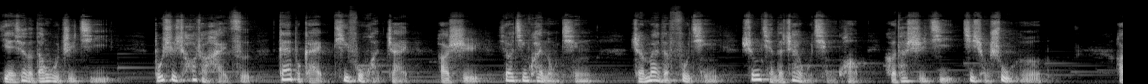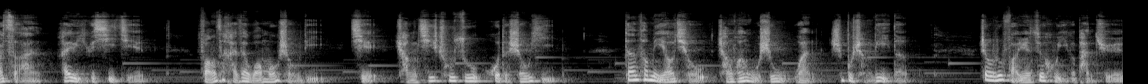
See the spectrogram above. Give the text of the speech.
眼下的当务之急，不是吵吵孩子该不该替父还债，而是要尽快弄清陈麦的父亲生前的债务情况和他实际继承数额。而此案还有一个细节，房子还在王某手里。且长期出租获得收益，单方面要求偿还五十五万是不成立的。正如法院最后一个判决，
